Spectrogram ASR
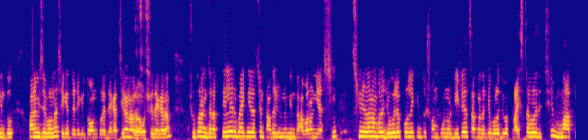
কিন্তু পারমিসেবল না সেক্ষেত্রে এটা কিন্তু অন করে দেখাচ্ছি না নাহলে আচ্ছা। অবশ্যই দেখাতাম। সুতরাং যারা তেলের বাইক নিয়ে যাচ্ছেন তাদের জন্য কিন্তু আবারও নিয়ে আসছি। স্ক্রিনে নাম্বারে যোগাযোগ করলে কিন্তু সম্পূর্ণ ডিটেলস আপনাদেরকে বলে দিব। প্রাইসটা বলে দিচ্ছি মাত্র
